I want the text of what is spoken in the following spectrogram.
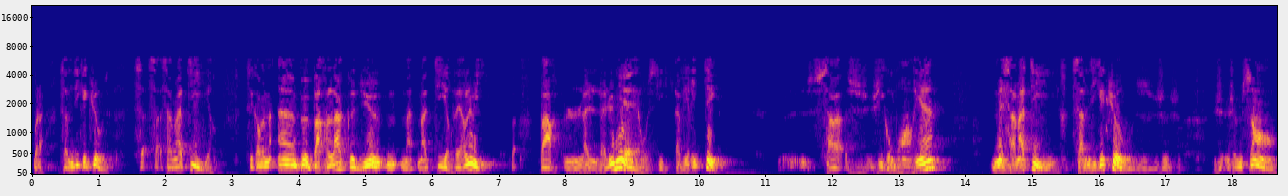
Voilà, ça me dit quelque chose. Ça, m'attire. C'est quand même un peu par là que Dieu m'attire vers lui. Par la, lumière aussi, la vérité. Euh, ça, j'y comprends rien, mais ça m'attire, ça me dit quelque chose. Je, me sens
